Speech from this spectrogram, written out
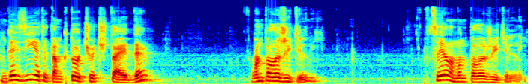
газеты, там кто что читает, да, он положительный. В целом он положительный.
